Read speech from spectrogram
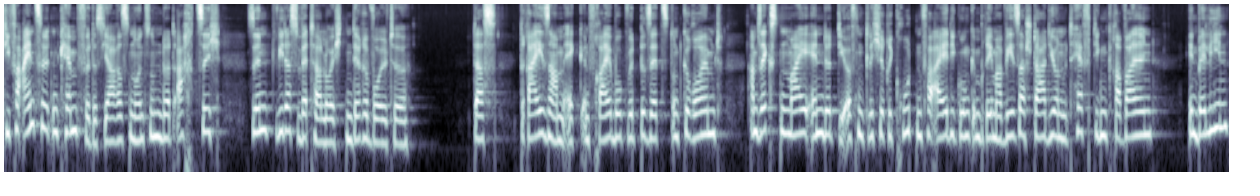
Die vereinzelten Kämpfe des Jahres 1980 sind wie das Wetterleuchten der Revolte. Das Dreisameck in Freiburg wird besetzt und geräumt. Am 6. Mai endet die öffentliche Rekrutenvereidigung im Bremer Weserstadion mit heftigen Krawallen. In Berlin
